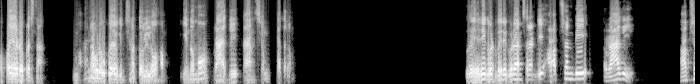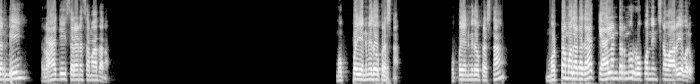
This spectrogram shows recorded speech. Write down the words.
ముప్పై ఏడో ప్రశ్న మానవుడు ఉపయోగించిన తొలి లోహం. ఇనుము రాగి కాల్షియం కదలం. Very good very good answer అండి. ఆప్షన్ బి రాగి. ఆప్షన్ బి రాగి సరైన సమాధానం. ముప్పై ఎనిమిదవ ప్రశ్న. ముప్పై ఎనిమిదవ ప్రశ్న. మొట్టమొదటగా క్యాలెండర్ను రూపొందించిన వారు ఎవరు?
